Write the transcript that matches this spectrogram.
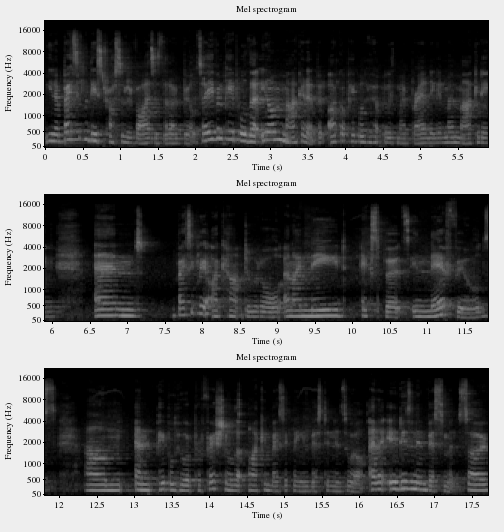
you know, basically these trusted advisors that I've built. So even people that, you know, I'm a marketer, but I've got people who help me with my branding and my marketing. And basically, I can't do it all. And I need experts in their fields um, and people who are professional that I can basically invest in as well. And it, it is an investment. So,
